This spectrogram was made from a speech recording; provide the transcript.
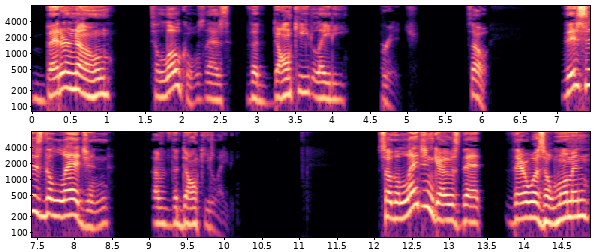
better known to locals as the Donkey Lady Bridge. So this is the legend of the Donkey Lady. So the legend goes that there was a woman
